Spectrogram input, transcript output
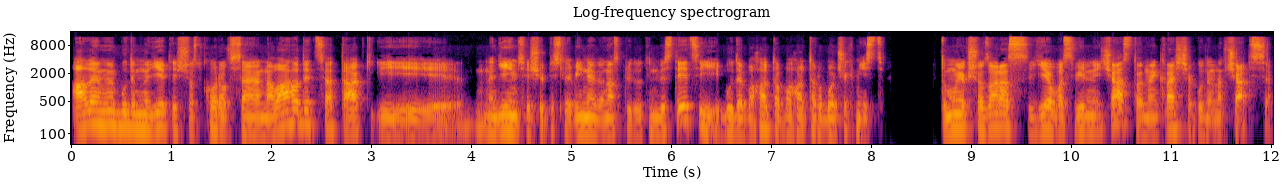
Але ми будемо надіятися, що скоро все налагодиться, так і надіємося, що після війни до нас прийдуть інвестиції і буде багато багато робочих місць. Тому, якщо зараз є у вас вільний час, то найкраще буде навчатися.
